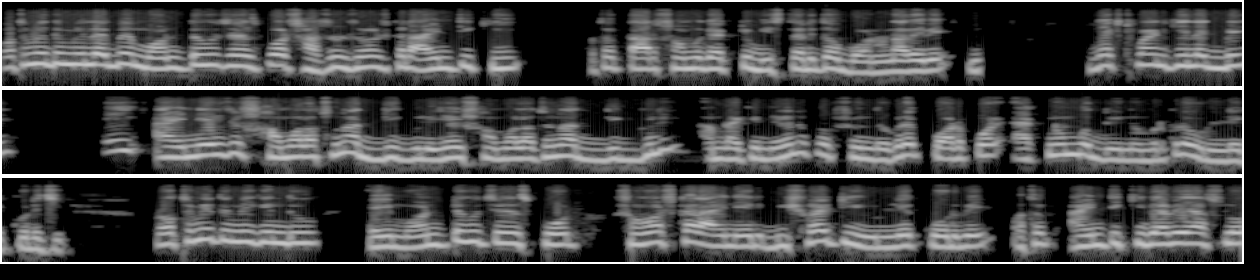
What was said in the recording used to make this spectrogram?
প্রথমে তুমি লিখবে মন্টেগু ট্রান্সপোর্ট শাসন সংস্কার আইনটি কি? অর্থাৎ তার সম্পর্কে একটি বিস্তারিত বর্ণনা দেবে। নেক্সট পয়েন্ট কি লিখবে? এই আইনের যে সমালোচনার দিকগুলি, সেই সমালোচনার দিকগুলি আমরা কিন্তু এখানে খুব সুন্দর করে, পরপর এক নম্বর, দুই নম্বর করে উল্লেখ করেছি। প্রথমে তুমি কিন্তু এই মন্টেগু ট্রান্সপোর্ট সংস্কার আইনের বিষয়টি উল্লেখ করবে, অর্থাৎ আইনটি কীভাবে আসলো,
